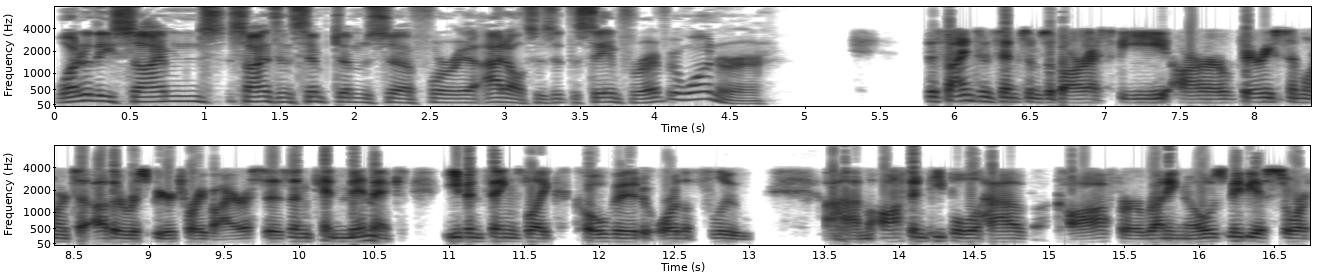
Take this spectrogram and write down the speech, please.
What are the signs, signs and symptoms uh, for adults? Is it the same for everyone, or? The signs and symptoms of RSV are very similar to other respiratory viruses and can mimic even things like COVID or the flu. Um, often people will have a cough or a runny nose, maybe a sore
